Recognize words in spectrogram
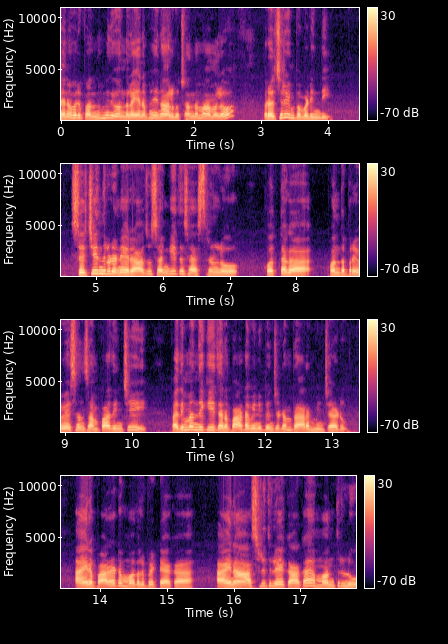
జనవరి పంతొమ్మిది వందల ఎనభై నాలుగు చందమామలో ప్రచురింపబడింది. సచీంద్రుడనే రాజు సంగీత శాస్త్రంలో కొత్తగా కొంత ప్రవేశం సంపాదించి పది మందికి తన పాట వినిపించడం ప్రారంభించాడు. ఆయన పాడటం మొదలుపెట్టాక ఆయన ఆశ్రితులే కాక మంత్రులు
